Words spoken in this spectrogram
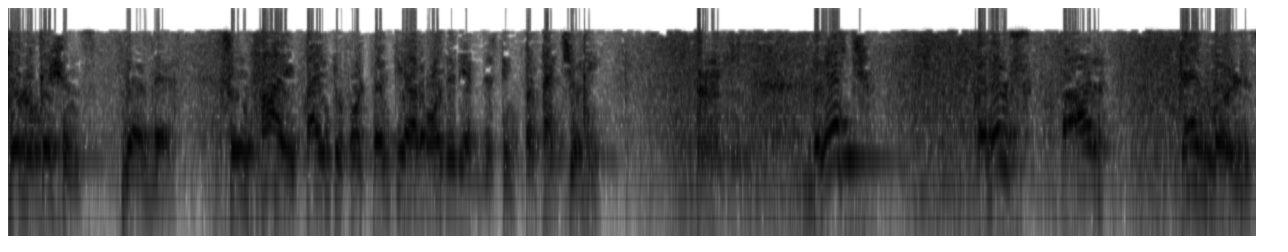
four locations they are there. So in five, five into four, twenty are already existing perpetually. The rest, others are ten worlds,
